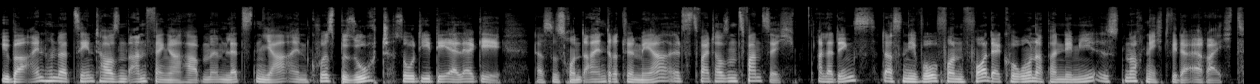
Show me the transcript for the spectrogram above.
Über 110.000 Anfänger haben im letzten Jahr einen Kurs besucht, so die DLRG. Das ist rund ein Drittel mehr als 2020. Allerdings, das Niveau von vor der Corona-Pandemie ist noch nicht wieder erreicht.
